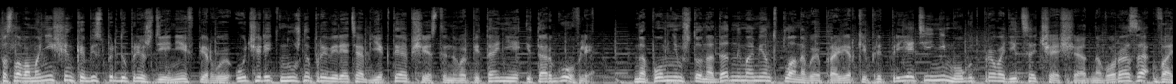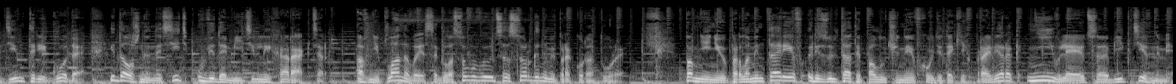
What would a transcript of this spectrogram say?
По словам Онищенко, без предупреждения в первую очередь нужно проверять объекты общественного питания и торговли – Напомним, что на данный момент плановые проверки предприятий не могут проводиться чаще одного раза в 1-3 года и должны носить уведомительный характер. А внеплановые согласовываются с органами прокуратуры. По мнению парламентариев, результаты, полученные в ходе таких проверок, не являются объективными.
